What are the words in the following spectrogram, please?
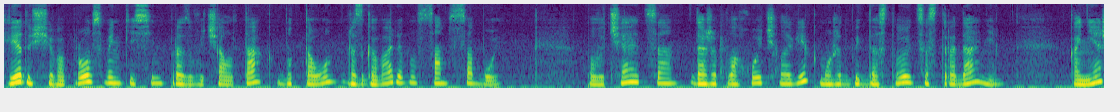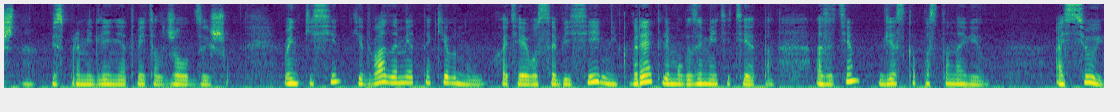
Следующий вопрос Ванькисин прозвучал так, будто он разговаривал сам с собой. Получается, даже плохой человек может быть достоин сострадания? Конечно, без промедления ответил Джоу Цзышу. Ванькисин едва заметно кивнул, хотя его собеседник вряд ли мог заметить это, а затем веско постановил. «Асюй,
